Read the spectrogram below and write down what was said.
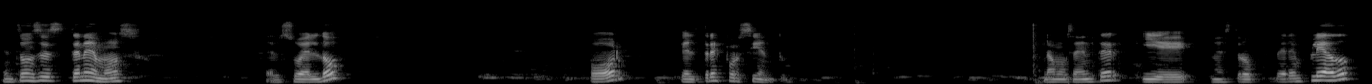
Entonces tenemos el sueldo por el 3% damos a enter y eh, nuestro empleado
